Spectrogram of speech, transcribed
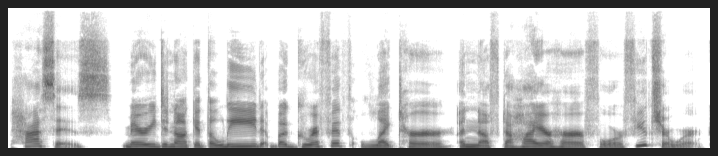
Passes. Mary did not get the lead, but Griffith liked her enough to hire her for future work.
